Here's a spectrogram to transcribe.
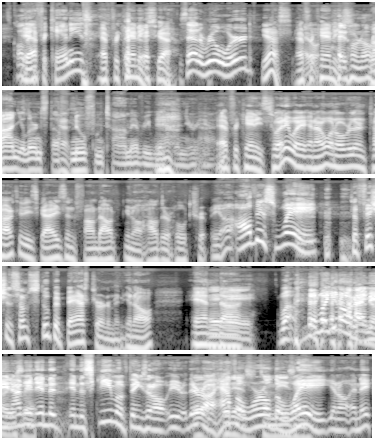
It's called Yeah. Afrikanis. Afrikaans. yeah. Is that a real word? Yes, I don't, I don't know. Ron, you learn stuff Yes. new from Tom every week Yeah. when you're here. Afrikanis. So anyway, and I went over there and talked to these guys and found out, you know, how their whole trip, you know, all this way to fish in some stupid bass tournament, you know, and Hey. uh, well, well, you know what I, I mean. what I mean, in the in the scheme of things, you know, they're Yeah, a half a world away, you know, and they,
